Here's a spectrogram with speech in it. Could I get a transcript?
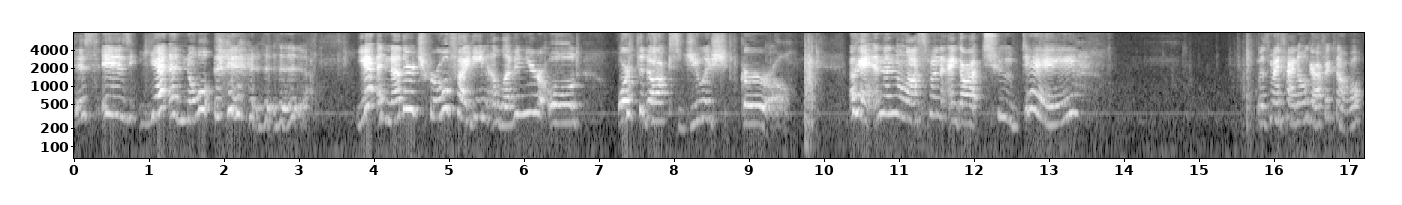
This is yet a no yet another troll fighting 11 year old Orthodox Jewish girl. Okay, and then the last one I got today was my final graphic novel.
